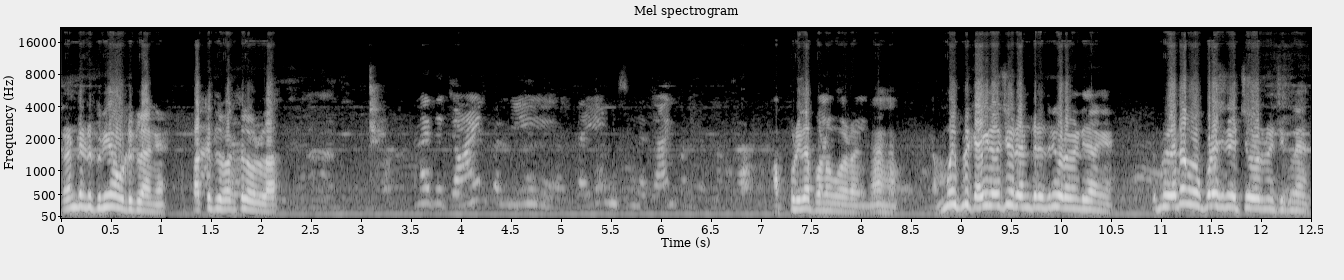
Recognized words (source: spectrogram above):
ரெண்டு ரெண்டு துணியா விட்டுக்கலாங்க பக்கத்துல பக்கத்துல விடலாம் இது ஜாயின் பண்ணி போறாங்க. நம்ம இப்படி கையில வச்சு ரெண்டு ரெண்டு விட வேண்டியதாங்க இப்படி ஒரு புடச்சு வச்சு வரும்னு வச்சுக்கலேன்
